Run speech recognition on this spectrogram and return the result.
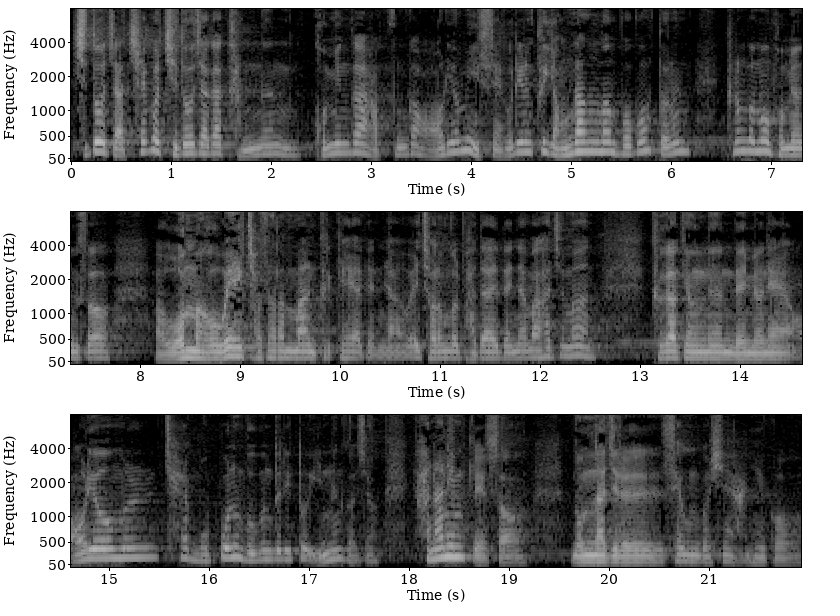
지도자, 최고 지도자가 갖는 고민과 아픔과 어려움이 있어요. 우리는 그 영광만 보고 또는 그런 것만 보면서 아, 원망하고 왜 저 사람만 그렇게 해야 되냐, 왜 저런 걸 받아야 되냐, 막 하지만 그가 겪는 내면의 어려움을 잘 못 보는 부분들이 또 있는 거죠. 하나님께서 높낮이를 세운 것이 아니고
